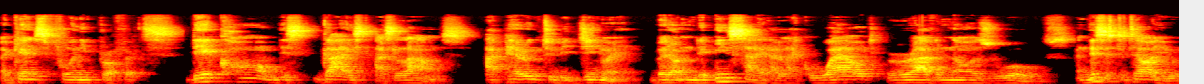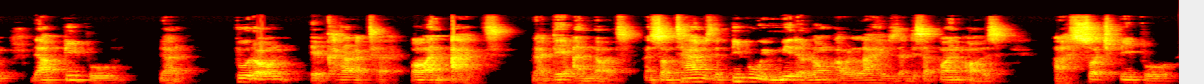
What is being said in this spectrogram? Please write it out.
against phony prophets. They come disguised as lambs, appearing to be genuine, but on the inside are like wild, ravenous wolves. And this is to tell you there are people that put on a character or an act that they are not. And sometimes the people we meet along our lives that disappoint us are such people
